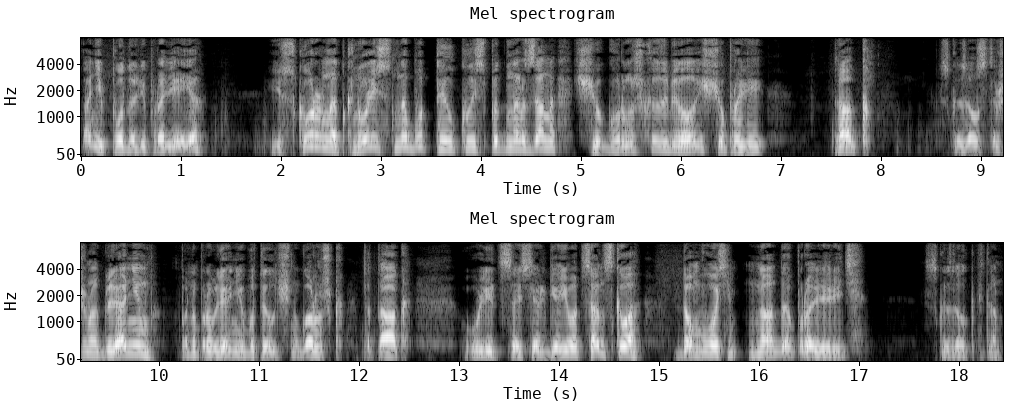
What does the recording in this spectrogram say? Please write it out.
Они подали правее и скоро наткнулись на бутылку из-под нарзана, чье горлышко забивало еще правее. — Так, — сказал старшина, — глянем по направлению бутылочного горлышка. — Так, улица Сергеева Ценского, дом восемь. Надо проверить, — сказал капитан.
